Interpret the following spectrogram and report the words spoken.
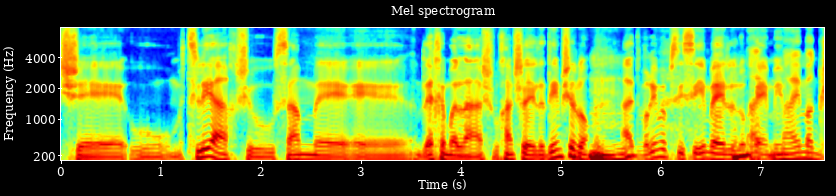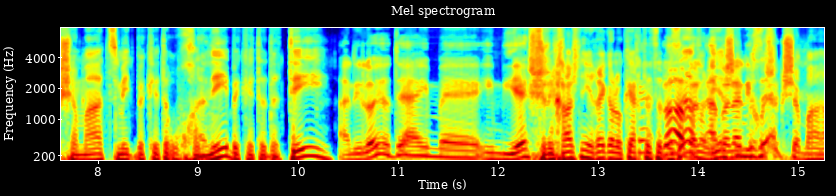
שהוא מצליח, שהוא שם אה, אה, לחם על השולחן של הילדים שלו, הדברים הבסיסיים האלה לא קיימים. מה עם הגשמה עצמית בקטע רוחני, בקטע דתי? אני לא יודע אם, אה, אם יש... סליחה שאני רגע לוקח את כן, הצד לא, הזה, אבל- אבל אבל יש גם בזה הגשמה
